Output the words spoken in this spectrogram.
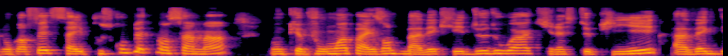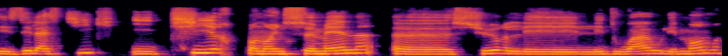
Donc en fait, ça épouse complètement sa main. Donc pour moi, par exemple, bah, avec les deux doigts qui restent pliés, avec des élastiques, ils tirent pendant une semaine euh, sur les, les doigts ou les membres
